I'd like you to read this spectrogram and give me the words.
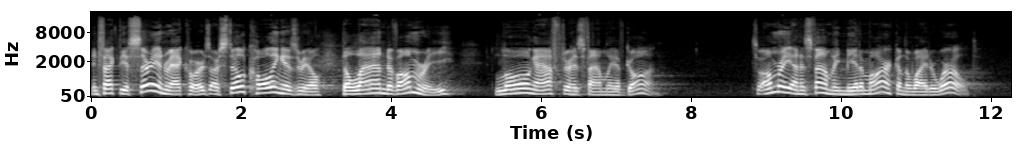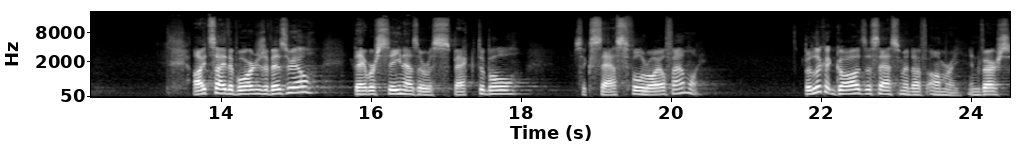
In fact, the Assyrian records are still calling Israel the land of Omri long after his family have gone. So Omri and his family made a mark on the wider world. Outside the borders of Israel, they were seen as a respectable, successful royal family. But look at God's assessment of Omri in verse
